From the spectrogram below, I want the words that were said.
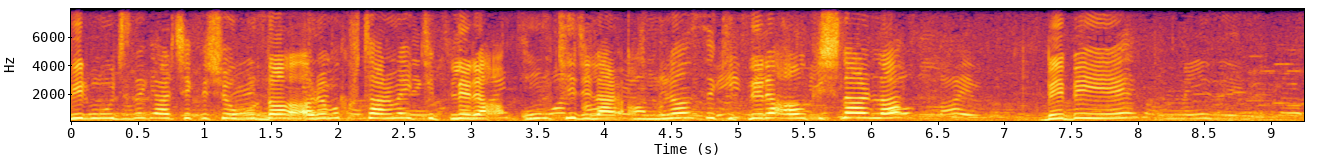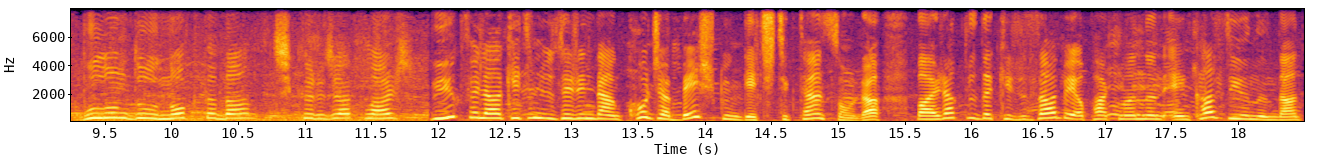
Bir mucize gerçekleşiyor burada. Arama kurtarma ekipleri, umkiciler, ambulans ekipleri alkışlarla bebeği bulunduğu noktadan çıkaracaklar. Büyük felaketin üzerinden koca 5 gün geçtikten sonra Bayraklı'daki Rıza Bey apartmanının enkaz yığınından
